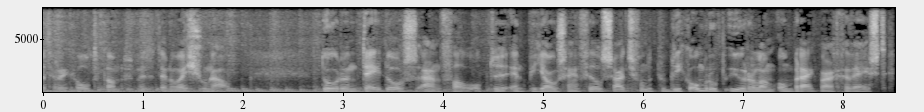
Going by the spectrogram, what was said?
Patrick Holtkamp met het NOS-journaal. Door een DDoS-aanval op de NPO zijn veel sites van de publieke omroep urenlang onbereikbaar geweest.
